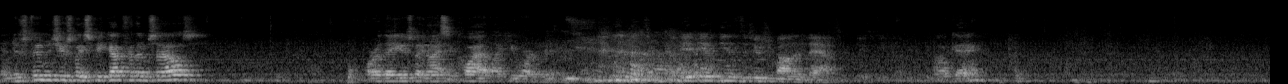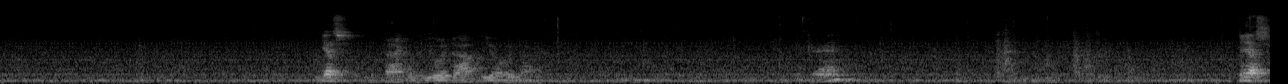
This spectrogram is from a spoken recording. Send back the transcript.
And do students usually speak up for themselves? Or are they usually nice and quiet like you are today? if, if the institution bothers to ask, they speak up. Okay? Yes, faculty who adopt the OER. okay? Yes,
